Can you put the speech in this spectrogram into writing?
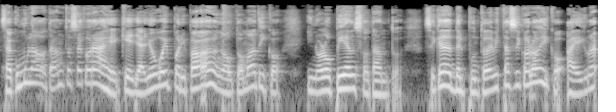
se ha acumulado tanto ese coraje, que ya yo voy por ahí para abajo en automático y no lo pienso tanto. Así que desde el punto de vista psicológico, hay una,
